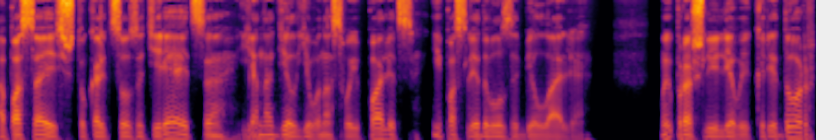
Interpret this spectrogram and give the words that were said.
Опасаясь, что кольцо затеряется, я надел его на свой палец и последовал за Беллали. Мы прошли левый коридор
